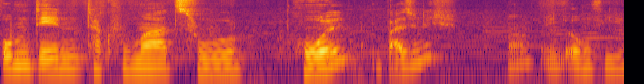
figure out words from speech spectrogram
um den Takuma zu holen, weiß ich nicht, ja, ihn irgendwie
